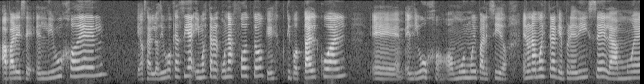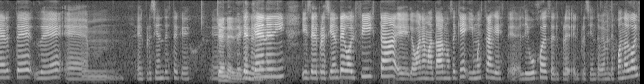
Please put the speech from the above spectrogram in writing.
aparece el dibujo de él, eh, o sea, los dibujos que hacía y muestran una foto que es tipo tal cual eh, el dibujo o muy muy parecido. En una muestra que predice la muerte de em, el presidente este que eh, Kennedy. de Kennedy. Kennedy. y dice el presidente golfista eh, lo van a matar no sé qué y muestran que este- el dibujo es el, pre- el presidente obviamente jugando al golf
